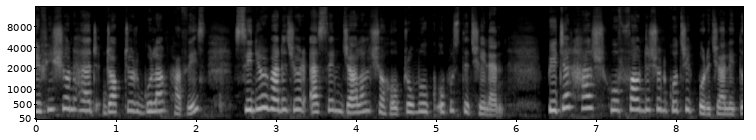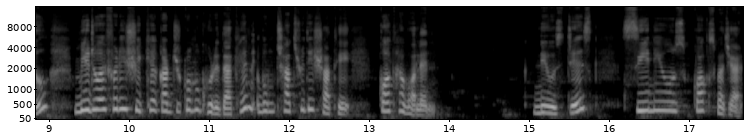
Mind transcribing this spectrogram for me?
division head doctor Gulam Hafiz, senior manager S M Jalal সহ প্রমুখ উপস্থিত ছিলেন। পিটার হাস হুফ ফাউন্ডেশন কর্তৃক পরিচালিত মিডওয়াইফারি শিক্ষা কার্যক্রম ঘুরে দেখেন এবং ছাত্রীদের সাথে কথা বলেন। News desk, C news, Cox's Bazar.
